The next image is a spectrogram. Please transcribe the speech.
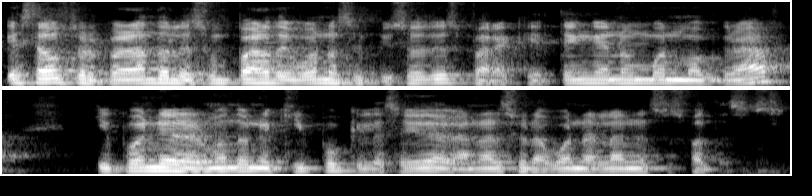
estamos preparándoles un par de buenos episodios para que tengan un buen mock draft y puedan ir armando un equipo que les ayude a ganarse una buena lana en sus fantasies.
